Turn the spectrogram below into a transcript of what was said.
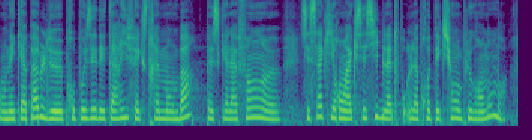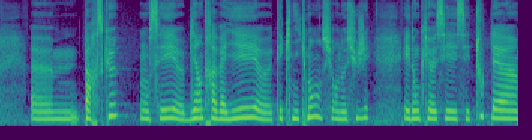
On est capable de proposer des tarifs extrêmement bas parce qu'à la fin, c'est ça qui rend accessible la, protection au plus grand nombre. Parce que on sait bien travailler techniquement sur nos sujets. Et donc, c'est toute la.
